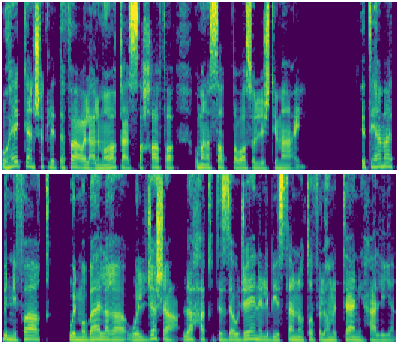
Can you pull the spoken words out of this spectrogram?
وهيك كان شكل التفاعل على مواقع الصحافة ومنصات التواصل الاجتماعي. اتهامات بالنفاق والمبالغة والجشع لاحقت الزوجين اللي بيستنوا طفلهم الثاني حالياً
